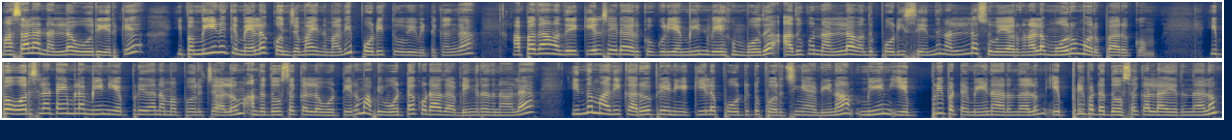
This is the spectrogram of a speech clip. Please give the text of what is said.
மசாலா நல்லா ஊறி இருக்குது இப்போ மீனுக்கு மேலே கொஞ்சமாக இந்த மாதிரி பொடி தூவி விட்டுக்கோங்க. அப்போ தான் வந்து கீழ் சைடாக இருக்கக்கூடிய மீன் வேகும்போது அதுக்கும் நல்லா வந்து பொடி சேர்ந்து நல்ல சுவையாக இருக்கும். நல்லா மொறு மொறுப்பாக இருக்கும். இப்போ ஒரு சில டைமில் மீன் எப்படி தான் நம்ம பொரித்தாலும் அந்த தோசைக்கல்லில் ஒட்டிடும் அப்படி ஒட்டக்கூடாது அப்படிங்கிறதுனால இந்த மாதிரி கருவேப்பிலையை நீங்கள் கீழே போட்டுட்டு பொரிச்சிங்க அப்படின்னா மீன் எப்படிப்பட்ட மீனாக இருந்தாலும் எப்படிப்பட்ட தோசைக்கல்லாக இருந்தாலும்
